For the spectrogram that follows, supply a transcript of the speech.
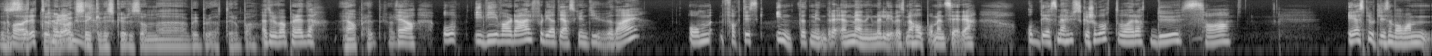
Det var et pledd. så ikke vi skulle liksom uh, bli bløte i rumpa. Jeg tror det var pledd, ja. Ja, pledd, kanskje. ja. Og vi var der fordi at jeg skulle intervjue deg om faktisk intet mindre enn meningen med livet, som jeg holdt på med en serie. Og det som jeg husker så godt, var at du sa Jeg spurte liksom hva, man-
